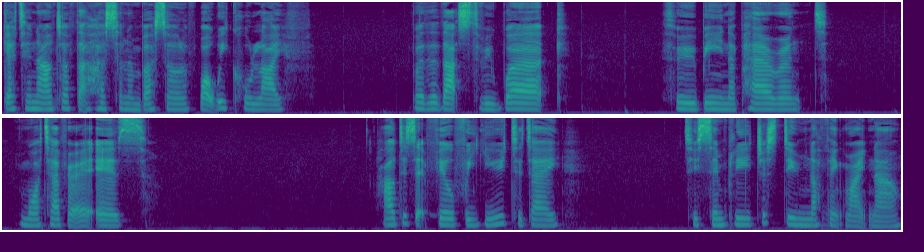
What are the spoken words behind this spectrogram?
getting out of that hustle and bustle of what we call life, whether that's through work, through being a parent, whatever it is. How does it feel for you today to simply just do nothing right now?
